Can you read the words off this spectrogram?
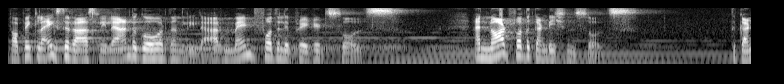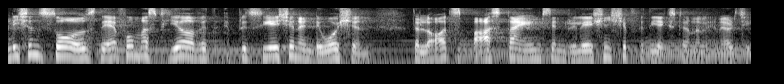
Topic like the Ras Leela and the Govardhan Leela are meant for the liberated souls and not for the conditioned souls. The conditioned souls therefore must hear with appreciation and devotion the Lord's pastimes in relationship with the external energy.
